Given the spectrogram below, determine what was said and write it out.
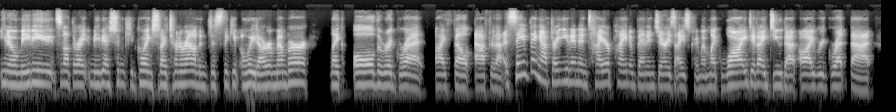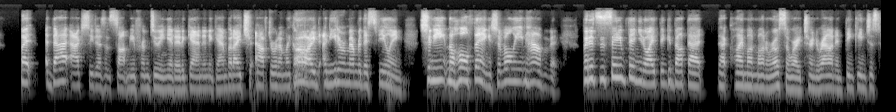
you know, maybe it's not the right, maybe I shouldn't keep going. Should I turn around? And just thinking, oh, wait, I remember like all the regret I felt after that. Same thing after I eat an entire pint of Ben and Jerry's ice cream. I'm like, why did I do that? I regret that. but that actually doesn't stop me from doing it again and again. But I afterward, I'm like, oh, I, I need to remember this feeling. Shouldn't eat the whole thing. I should have only eaten half of it. But it's the same thing. You know, I think about that that climb on Monte Rosa where I turned around and thinking just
